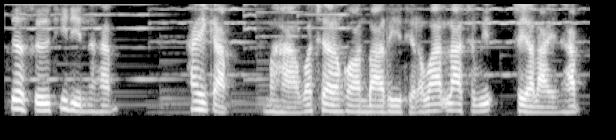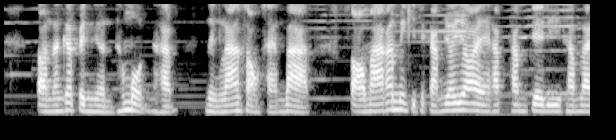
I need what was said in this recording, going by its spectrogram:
เพื่อซื้อที่ดินนะครับ ให้กับมหาวชิรลงกรณ์บารีเถรวาทราชวิทยาลัยนะครับ ตอนนั้นก็เป็นเงินทั้งหมดนะครับ1ล้าน2แสนบาท ต่อมาก็มีกิจกรรมย่อยๆครับทำเจดีทำอะไร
